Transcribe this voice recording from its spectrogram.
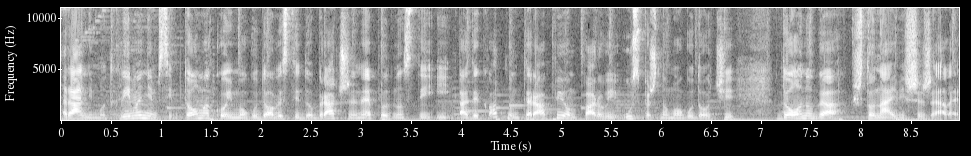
Ranim otkrivanjem simptoma koji mogu dovesti do bračne neplodnosti i adekvatnom terapijom parovi uspešno mogu doći do onoga što najviše žele,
